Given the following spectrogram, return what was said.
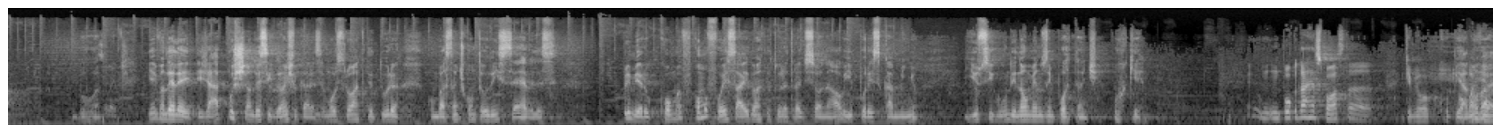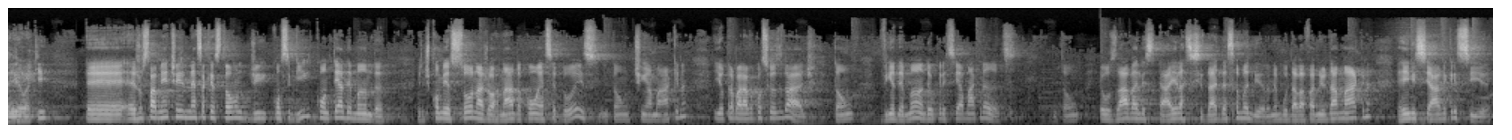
Boa. Excelente. E aí, Vanderlei, já puxando esse gancho, cara, você mostrou uma arquitetura com bastante conteúdo em serverless. Primeiro, como, como foi sair de uma arquitetura tradicional e ir por esse caminho? E o segundo, e não menos importante, por quê? Um pouco da resposta que meu copiar não vale. aqui, é, é justamente nessa questão de conseguir conter a demanda. A gente começou na jornada com o EC2, então tinha a máquina, e eu trabalhava com ociosidade. Então, vinha demanda, eu crescia a máquina antes. Então, eu usava a elasticidade dessa maneira, né? mudava a família da máquina, reiniciava e crescia.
